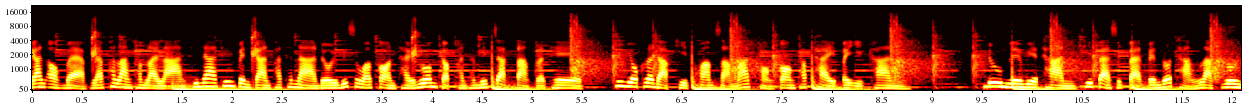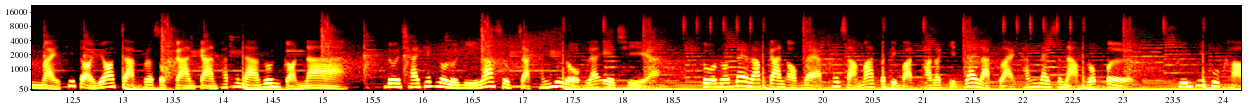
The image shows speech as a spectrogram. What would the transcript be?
การออกแบบและพลังทำลายล้างที่น่าทึ่งเป็นการพัฒนาโดยวิศวกรไทยร่วมกับพันธมิตรจากต่างประเทศ ที่ยกระดับขีดความสามารถของกองทัพไทยไปอีกขั้น ดูมเลเวียทันที่ 88 เป็นรถถังหลักรุ่นใหม่ที่ต่อยอดจากประสบการณ์การพัฒนารุ่นก่อนหน้า โดยใช้เทคโนโลยีล่าสุดจากทั้งยุโรปและเอเชีย ตัวรถได้รับการออกแบบให้สามารถปฏิบัติภารกิจได้หลากหลายทั้งในสนามรบเปิด พื้นที่ภูเขา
